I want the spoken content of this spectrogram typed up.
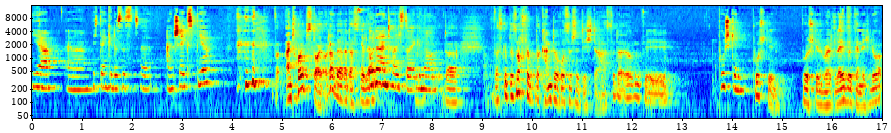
Ja, ähm, ich denke, das ist äh, ein Shakespeare Ein Tolstoi, oder wäre das? Wir oder ein Tolstoi, genau. Da, was gibt es noch für bekannte russische Dichter? Hast du da irgendwie Pushkin. Pushkin? Pushkin Red Label kenne ich nur.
